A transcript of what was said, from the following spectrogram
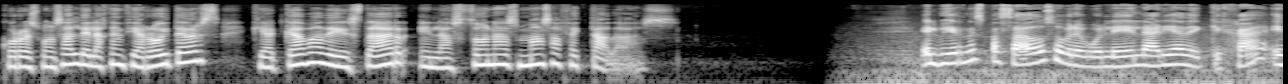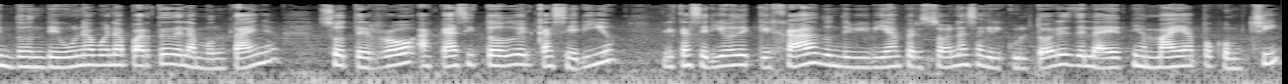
corresponsal de la agencia Reuters, que acaba de estar en las zonas más afectadas. El viernes pasado sobrevolé el área de Quejá, en donde una buena parte de la montaña soterró a casi todo el caserío, el caserío de Quejá, donde vivían personas agricultores de la etnia maya Pocomchi.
